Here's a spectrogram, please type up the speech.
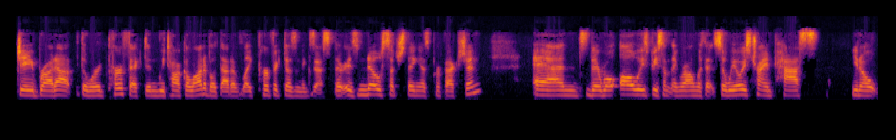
Jay brought up the word perfect and we talk a lot about that of like perfect doesn't exist. There is no such thing as perfection and there will always be something wrong with it. So we always try and pass you know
